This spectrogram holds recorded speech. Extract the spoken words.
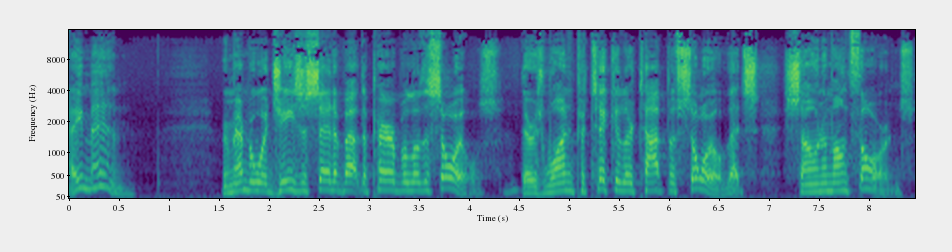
Amen. Remember what Jesus said about the parable of the soils. There's one particular type of soil that's sown among thorns.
